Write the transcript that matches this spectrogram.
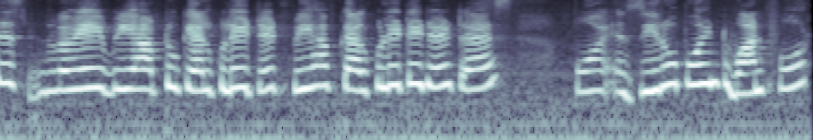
this way we have to calculate it, we have calculated it as 0.14,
